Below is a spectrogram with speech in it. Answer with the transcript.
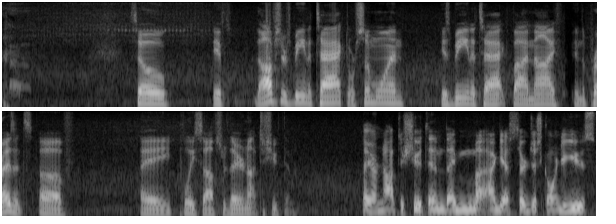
so, if the officer's being attacked or someone is being attacked by a knife in the presence of a police officer, they are not to shoot them. They are not to shoot them. They, mu- I guess, they're just going to use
